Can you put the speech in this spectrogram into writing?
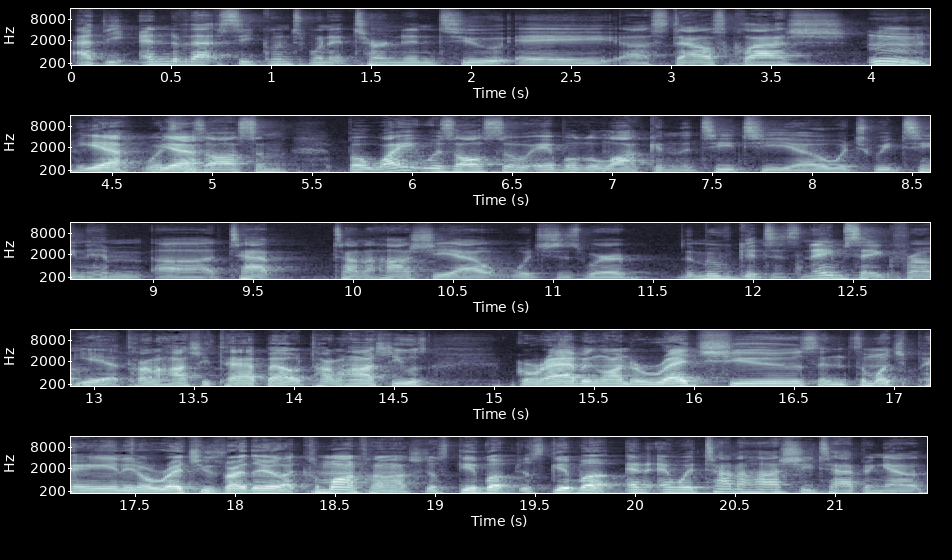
at the end of that sequence when it turned into a uh, Styles clash, Mm, yeah, which yeah. was awesome. But White was also able to lock in the TTO, which we'd seen him uh, tap Tanahashi out, which is where the move gets its namesake from. Yeah, Tanahashi tap out. Tanahashi was grabbing onto Red Shoes and so much pain. You know, Red Shoes right there, like, come on, Tanahashi, just give up, just give up. and and with Tanahashi tapping out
